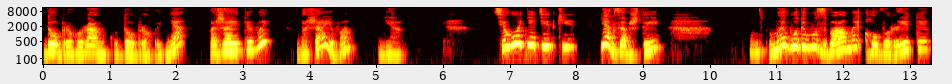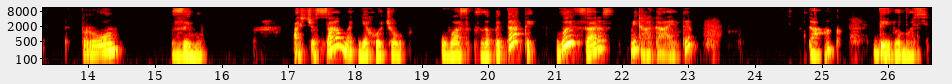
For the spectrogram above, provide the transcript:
Доброго ранку, доброго дня. Бажаєте ви? Бажаю вам я. Сьогодні, дітки, як завжди, ми будемо з вами говорити про зиму. А що саме я хочу у вас запитати, ви зараз відгадаєте. Так, дивимось.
